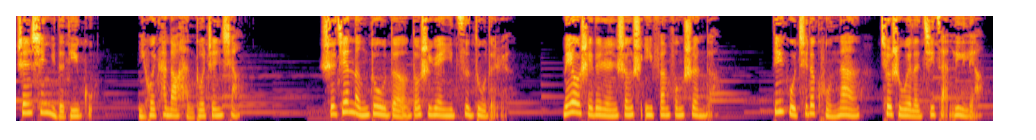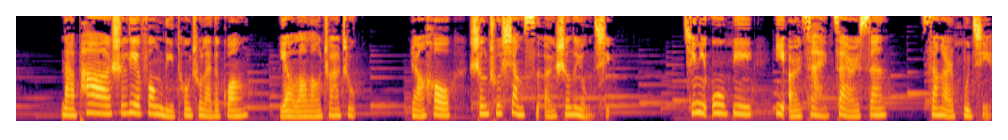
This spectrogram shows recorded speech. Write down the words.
珍惜你的低谷，你会看到很多真相。时间能渡的，都是愿意自渡的人。没有谁的人生是一帆风顺的，低谷期的苦难，就是为了积攒力量。哪怕是裂缝里透出来的光，也要牢牢抓住。然后生出向死而生的勇气。请你务必一而再，再而三，三而不竭，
